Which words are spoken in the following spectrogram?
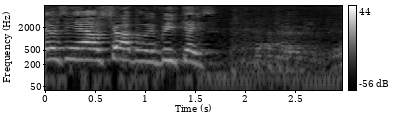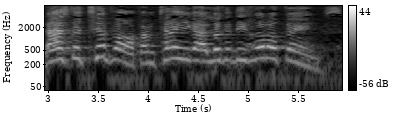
You ever seen Al Sharpton with a briefcase? That's the tip off. I'm telling you, you gotta look at these little things.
